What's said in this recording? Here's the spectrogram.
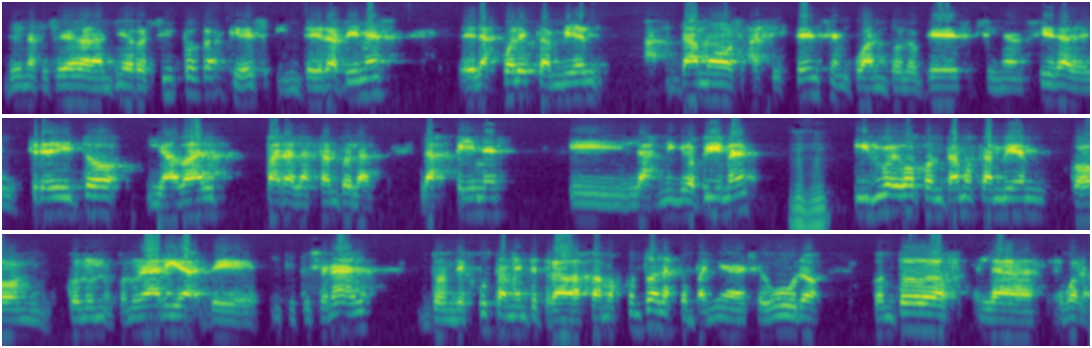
de una sociedad de garantía recíproca que es Integra Pymes, de las cuales también damos asistencia en cuanto a lo que es financiera del crédito y aval para las tanto las, las pymes y las micropymes. Y luego contamos también con, con, un, con un área de institucional donde justamente trabajamos con todas las compañías de seguro, con todas las, bueno,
